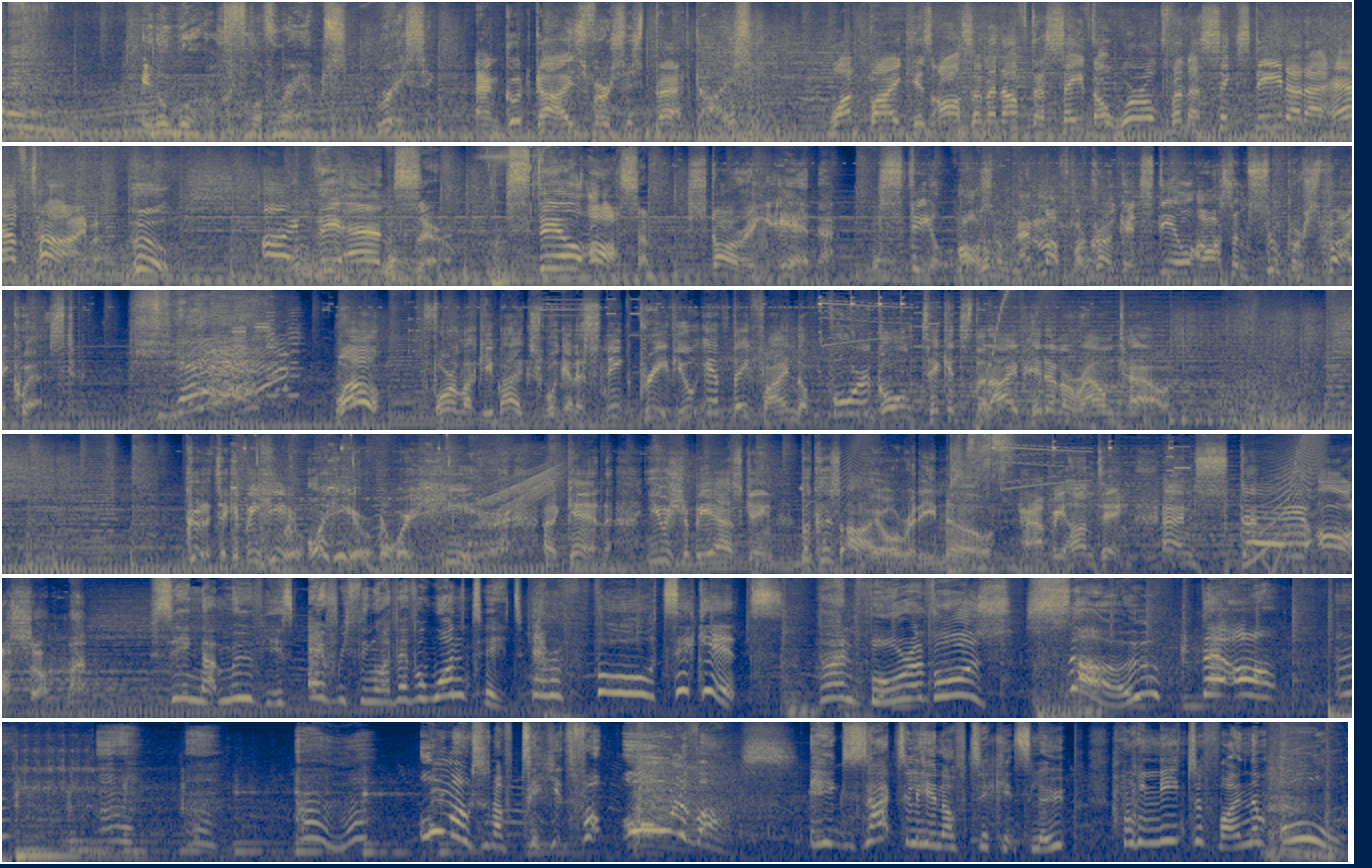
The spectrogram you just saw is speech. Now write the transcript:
In a world full of ramps, racing, and good guys versus bad guys, what bike is awesome enough to save the world for the 16 and a half time? Who? I'm the answer. Steel Awesome, starring in Steel Awesome and Muffler Crunk and Steel Awesome Super Spy Quest. Yeah! Well, four lucky bikes will get a sneak preview if they find the four gold tickets that I've hidden around town. Could a ticket be here, or here, or here? Again, you should be asking, because I already know. Happy hunting, and stay awesome! Seeing that movie is everything I've ever wanted. There are four tickets. And four of us. So, there are... uh, uh, uh, almost enough tickets for all of us. Exactly enough tickets, Loop. We need to find them all.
